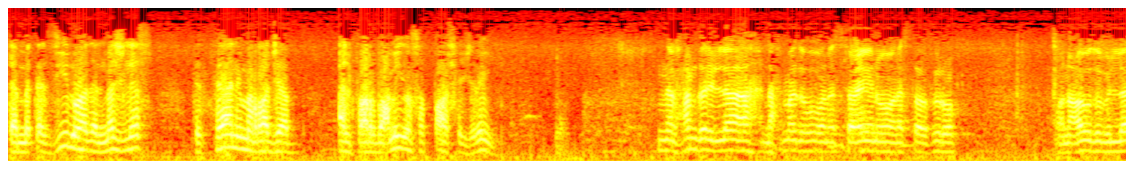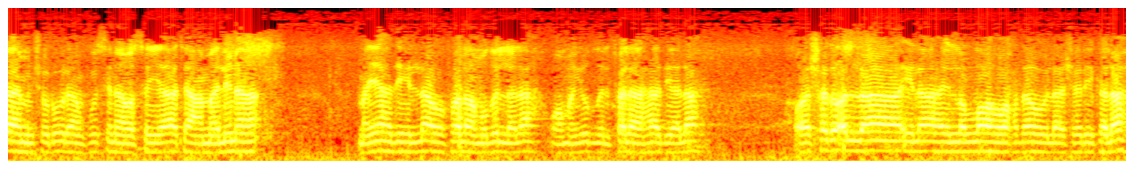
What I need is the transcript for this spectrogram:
تم تسجيل هذا المجلس في الثاني من رجب 1416 هجري. إن الحمد لله نحمده ونستعينه ونستغفره ونعوذ بالله من شرور أنفسنا وسيئات أعمالنا. من يهده الله فلا مضل له ومن يضلل فلا هادي له. وأشهد أن لا إله إلا الله وحده لا شريك له.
